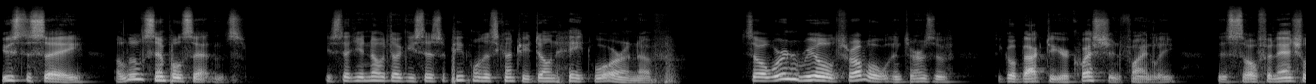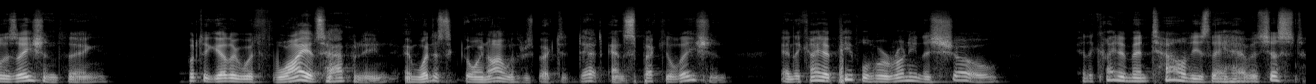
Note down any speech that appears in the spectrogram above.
used to say a little simple sentence. He said, You know, Doug, he says, the people in this country don't hate war enough. So we're in real trouble in terms of, to go back to your question finally, this self financialization thing put together with why it's happening and what is going on with respect to debt and speculation and the kind of people who are running the show and the kind of mentalities they have it's just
